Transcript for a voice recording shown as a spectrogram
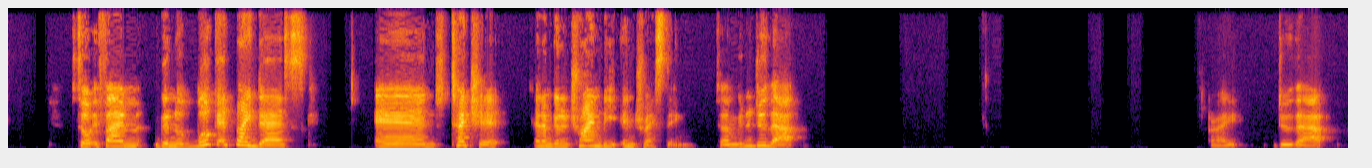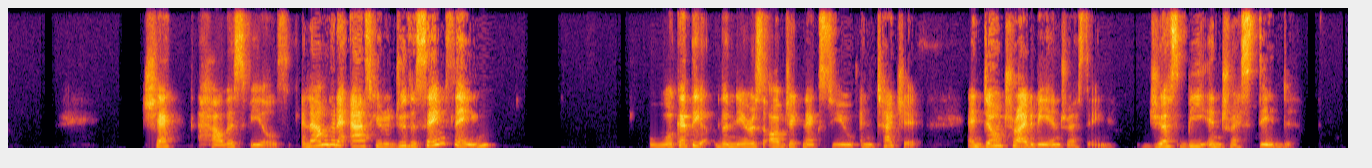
So if I'm gonna look at my desk and touch it, and I'm gonna try and be interesting. So I'm gonna do that. All right, do that. Check how this feels. And now I'm gonna ask you to do the same thing look at the, the nearest object next to you and touch it. And don't try to be interesting. Just be interested,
